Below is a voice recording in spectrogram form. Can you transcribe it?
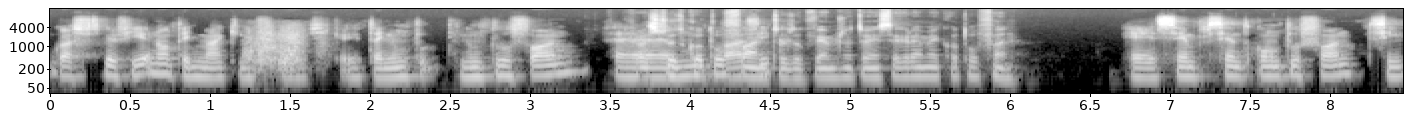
gosto de fotografia, não tenho máquina fotográfica, eu tenho um, tenho um telefone. Faz tudo com o telefone, básico. tudo o que vemos no teu Instagram é com o telefone. É 100% com o telefone, sim.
